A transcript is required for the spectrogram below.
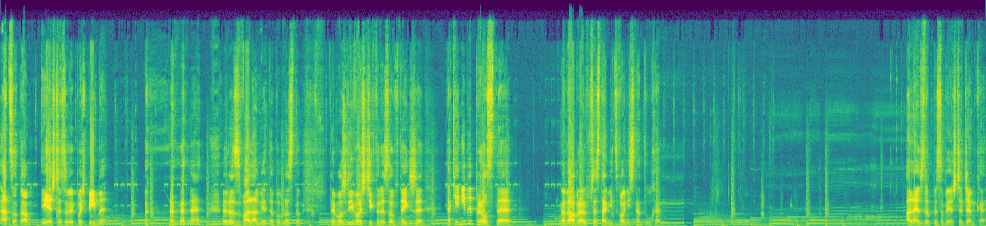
A co tam? Jeszcze sobie pośpijmy? Rozwala mnie to po prostu. Te możliwości, które są w tej grze. Takie niby proste. No dobra, już przestań mi dzwonić nad uchem. Ale zróbmy sobie jeszcze dżemkę.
